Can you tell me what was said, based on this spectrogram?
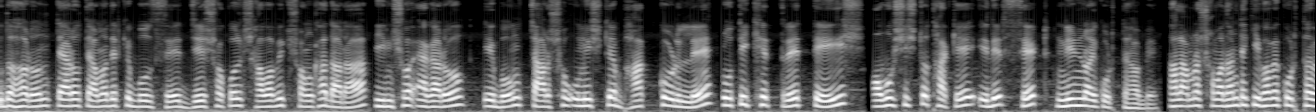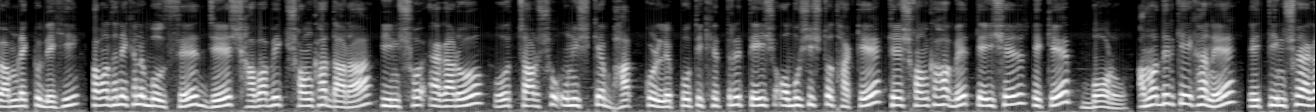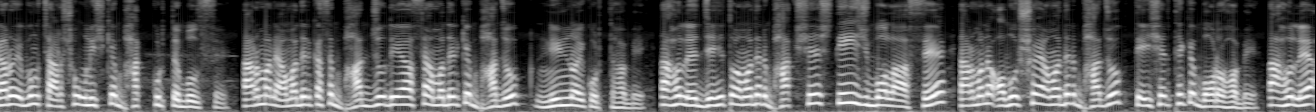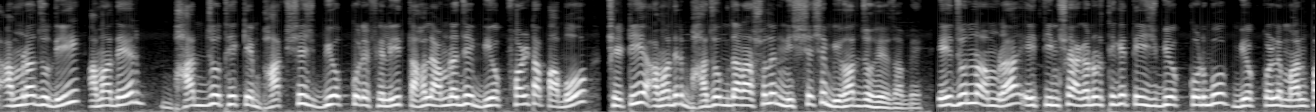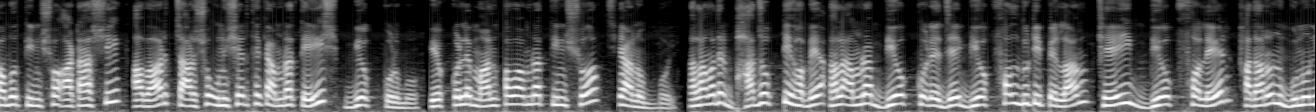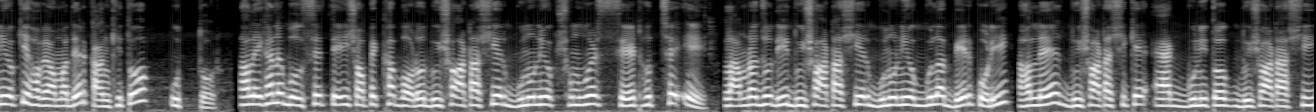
উদাহরণ তেরোতে আমাদেরকে বলছে যে সকল স্বাভাবিক সংখ্যা দ্বারা তিনশো এগারো এবং চারশো উনিশকে ভাগ করলে প্রতি ক্ষেত্রে তেইশ অবশিষ্ট থাকে, এদের সেট নির্ণয় করতে হবে। তাহলে আমরা সমাধানটা কীভাবে করতে হবে আমরা একটু দেখি। সমাধান এখানে বলছে যে স্বাভাবিক সংখ্যা দ্বারা তিনশো এগারো ও চারশো উনিশকে ভাগ করলে প্রতি ক্ষেত্রে তেইশ অবশিষ্ট থাকে, সে সংখ্যা হবে তেইশের থেকে বড়। আমাদেরকে এখানে এই তিনশো এগারো এবং চারশো উনিশকে ভাগ করতে বলছে। তার মানে আমাদের কাছে ভাজ্য দেয়া আছে, আমাদেরকে ভাজক নির্ণয় করতে হবে। তাহলে যেহেতু আমাদের ভাগশেষ তেইশ বলা আছে, তার মানে অবশ্যই আমাদের ভাজক তেইশের থেকে বড় হবে। তাহলে আমরা যদি আমাদের ভাজ্য থেকে ভাগশেষ বিয়োগ করে ফেলি, তাহলে আমরা যে বিয়োগফলটা পাবো, সেটি আমাদের ভাজক দ্বারা আসলে নিঃশেষে বিভাজ্য হয়ে যাবে। এই জন্য আমরা এই তিনশো এগারোর থেকে তেইশ বিয়োগ করব, বিয়োগ করলে মান পাবো তিনশো আটাশি, আবার চারশো উনিশের থেকে আমরা তেইশ বিয়োগ করব। বিয়োগ করলে মান পাবো আমরা তিনশো ছিয়ানব্বই। তাহলে আমাদের ভাজকটি হবে, তাহলে আমরা বিয়োগ করে যে বিয়োগফল দুটি পেলাম, সেই বিয়োগফলের সাধারণ গুণনীয়কই হবে আমাদের কাঙ্ক্ষিত উত্তর। তাহলে এখানে বলছে তেইশ অপেক্ষা বড়, দুইশো আটাশি এর গুণনীয়ক সমূহের সেট হচ্ছে এ। তাহলে আমরা যদি দুইশো আটাশি এর গুণনীয়কগুলা বের করি, তাহলে দুইশো আটাশিকে এক গুণিতক দুইশো আটাশি,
